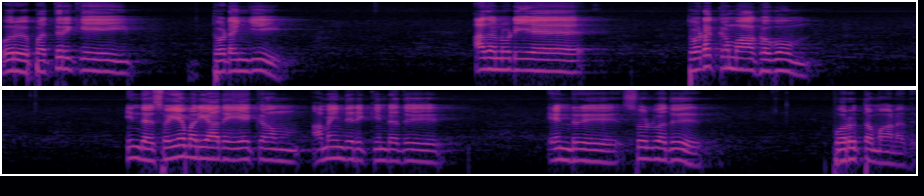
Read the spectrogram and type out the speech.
ஒரு பத்திரிகையை தொடங்கி அதனுடைய தொடக்கமாகவும் இந்த சுயமரியாதை இயக்கம் அமைந்திருக்கின்றது என்று சொல்வது பொருத்தமானது.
